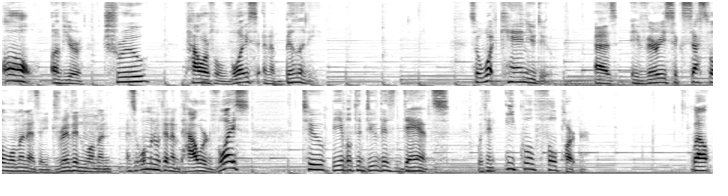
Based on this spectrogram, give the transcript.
all of your true, powerful voice and ability. So, what can you do? As a very successful woman, as a driven woman, as a woman with an empowered voice, to be able to do this dance with an equal full partner? Well,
